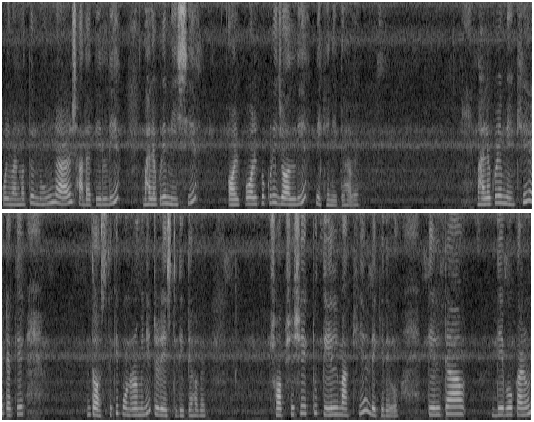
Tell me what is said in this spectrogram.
পরিমাণ মতো নুন আর সাদা তেল দিয়ে ভালো করে মিশিয়ে অল্প অল্প করে জল দিয়ে মেখে নিতে হবে। ভালো করে মেখে এটাকে দশ থেকে পনেরো মিনিট রেস্ট দিতে হবে। সব শেষে একটু তেল মাখিয়ে রেখে দেব। তেলটা দেব কারণ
